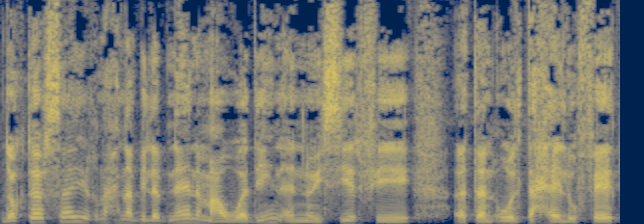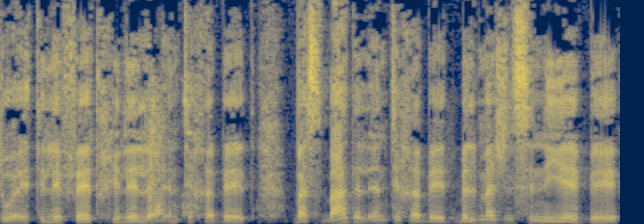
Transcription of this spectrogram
دكتور سايغ نحن بلبنان معودين إنه يصير في تنقول تحالفات وائتلافات خلال الانتخابات. بس بعد الانتخابات بالمجلس النيابي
